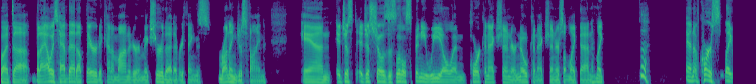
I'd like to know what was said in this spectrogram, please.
But uh, but I always have that up there to kind of monitor and make sure that everything's running just fine. And it just it just shows this little spinny wheel and poor connection or no connection or something like that. And I'm like, the and of course, like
